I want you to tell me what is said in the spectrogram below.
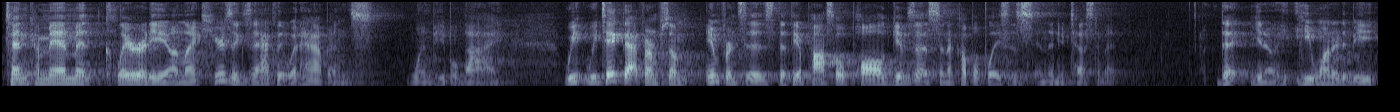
Ten Commandment clarity on, like, here's exactly what happens when people die. We, we take that from some inferences that the Apostle Paul gives us in a couple places in the New Testament. That, you know, he, he wanted to be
